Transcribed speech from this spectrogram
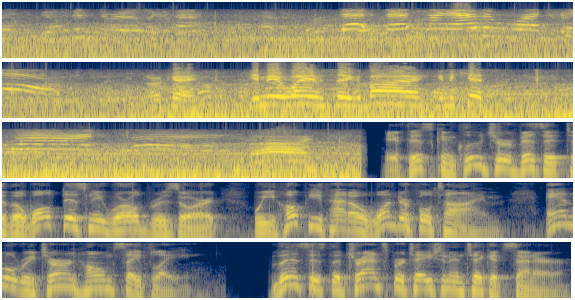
is the Cinderella cat. That, that's my other one too. Okay. Give me a wave and say goodbye. Give me a kiss. Bye. Bye. Bye. If this concludes your visit to the Walt Disney World Resort, we hope you've had a wonderful time and will return home safely. This is the Transportation and Ticket Center.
